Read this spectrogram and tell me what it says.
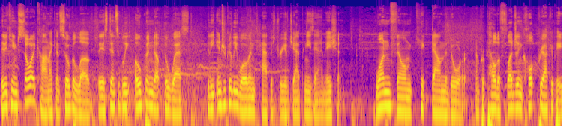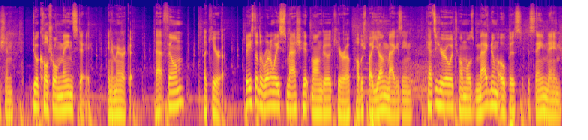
They became so iconic and so beloved, they ostensibly opened up the West to the intricately woven tapestry of Japanese animation. One film kicked down the door and propelled a fledgling cult preoccupation to a cultural mainstay in America. That film, Akira. Based on the runaway smash hit manga Akira, published by Young Magazine, Katsuhiro Otomo's magnum opus of the same name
